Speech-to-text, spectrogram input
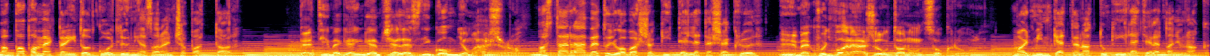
A papa megtanított gólt lőni az aranycsapattal. Peti meg engem cselezni gomnyomásra. Aztán rávet, hogy olvassak gittegyletesekről. Ő meg, hogy varázsló tanoncokról. Majd mindketten adtunk életjelet anyunak.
